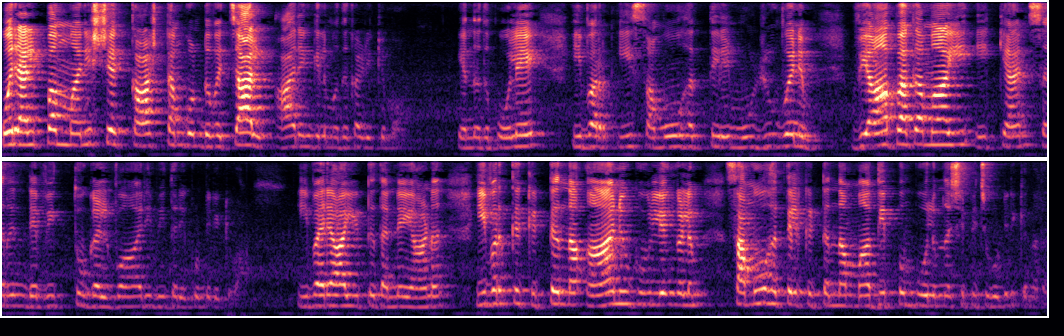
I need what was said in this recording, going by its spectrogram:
ഒരല്പം മനുഷ്യ കാഷ്ടം കൊണ്ടുവച്ചാൽ ആരെങ്കിലും അത് കഴിക്കുമോ? എന്നതുപോലെ ഇവർ ഈ സമൂഹത്തിൽ മുഴുവനും വ്യാപകമായി ഈ ക്യാൻസറിന്റെ വിത്തുകൾ വാരി വിതറിക്കൊണ്ടിരിക്കുക ഇവരായിട്ട് തന്നെയാണ്. ഇവർക്ക് കിട്ടുന്ന ആനുകൂല്യങ്ങളും സമൂഹത്തിൽ കിട്ടുന്ന മതിപ്പും പോലും നശിപ്പിച്ചുകൊണ്ടിരിക്കുന്നത്.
